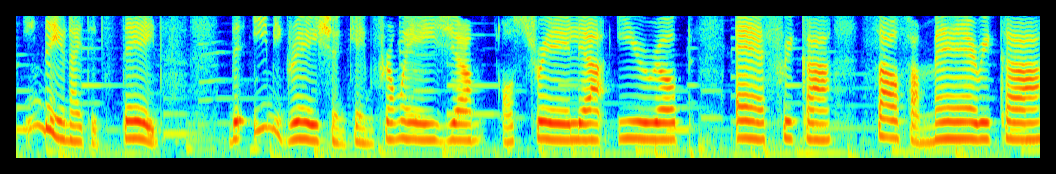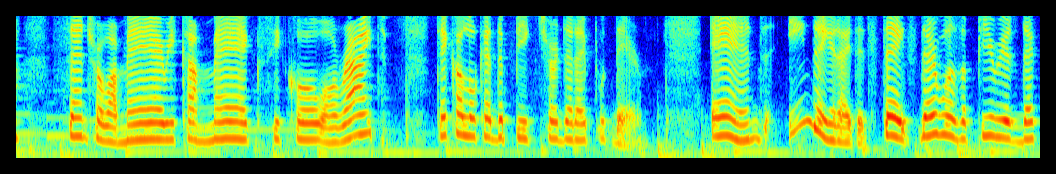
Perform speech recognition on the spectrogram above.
In the United States, the immigration came from Asia, Australia, Europe, Africa, South America, Central America, Mexico, all right? Take a look at the picture that I put there. And in the United States, there was a period that,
